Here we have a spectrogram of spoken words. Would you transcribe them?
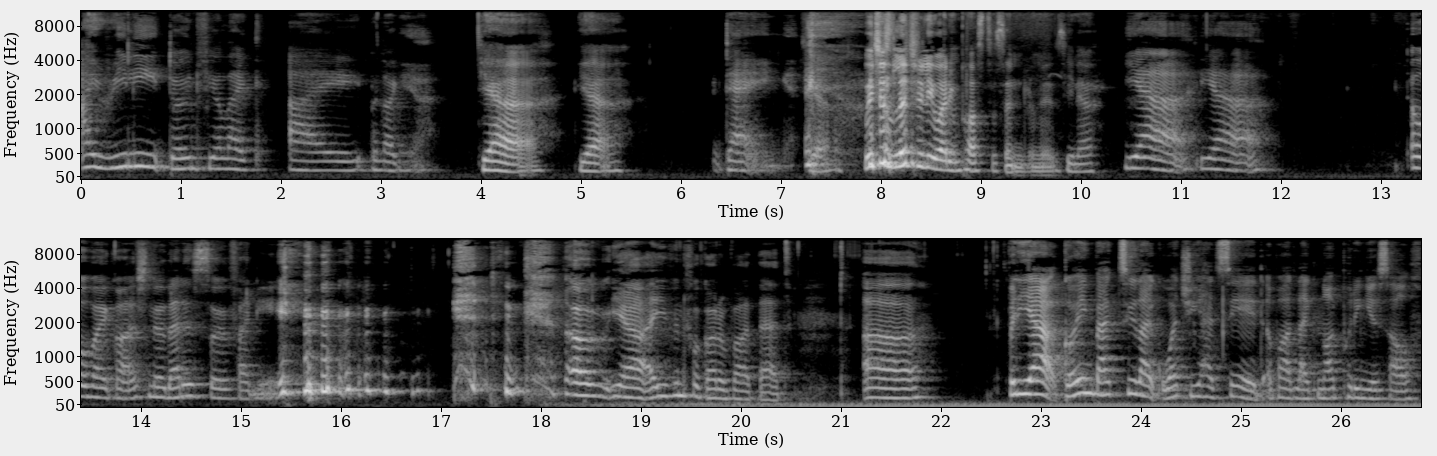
I really don't feel like I belong here. yeah, yeah, Dang. yeah. Which is literally what imposter syndrome is, you know? Yeah, yeah. Oh my gosh, no, that is so funny. um, yeah, I even forgot about that. Uh, but yeah, going back to like what you had said about like not putting yourself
